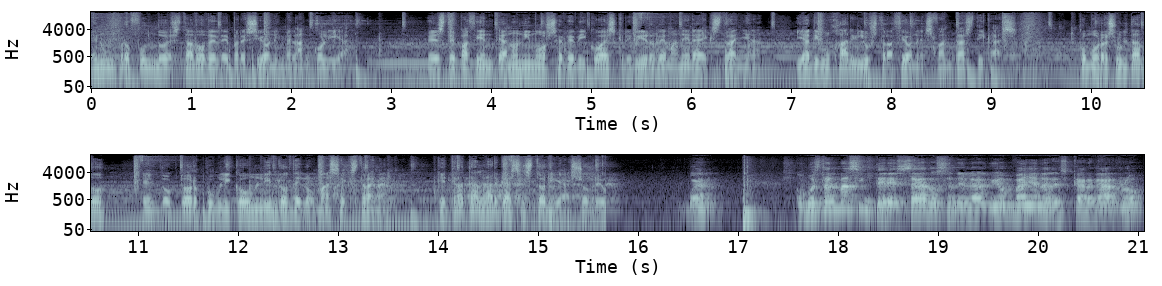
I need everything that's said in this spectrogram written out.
en un profundo estado de depresión y melancolía. Este paciente anónimo se dedicó a escribir de manera extraña y a dibujar ilustraciones fantásticas. Como resultado, el doctor publicó un libro de lo más extraño, que trata largas historias sobre... Bueno, como están más interesados en el albión, vayan a descargarlo.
